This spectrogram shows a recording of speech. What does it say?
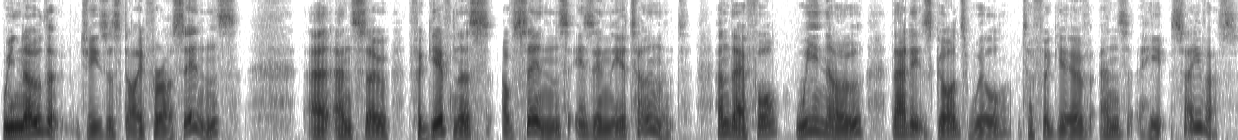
We know that Jesus died for our sins, and so forgiveness of sins is in the atonement. And therefore, we know that it's God's will to forgive and save us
